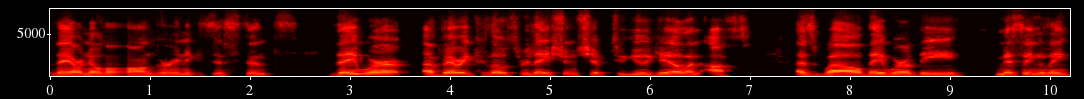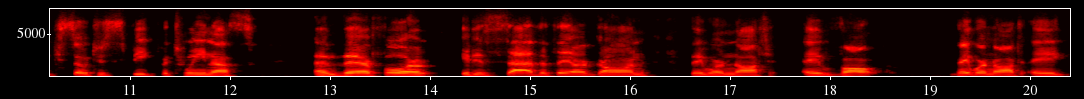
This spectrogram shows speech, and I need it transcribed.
they are no longer in existence. They were a very close relationship to Yu and us as well. They were the missing link, so to speak, between us, and therefore it is sad that they are gone. They were not a vault. They were not a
